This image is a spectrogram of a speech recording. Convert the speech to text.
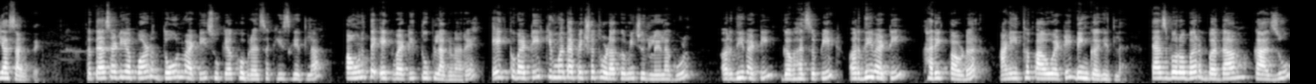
या सांगते. तर त्यासाठी आपण दोन वाटी सुक्या खोबऱ्याचा खीस घेतला. पाऊण ते एक वाटी तूप लागणार आहे. एक वाटी किंवा त्यापेक्षा थोडा कमी चिरलेला गूळ. अर्धी वाटी गव्हाचं पीठ अर्धी वाटी खारीक पावडर आणि इथं पाव वाटी डिंक घेतलाय. त्याचबरोबर बदाम काजू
